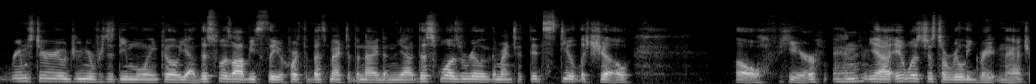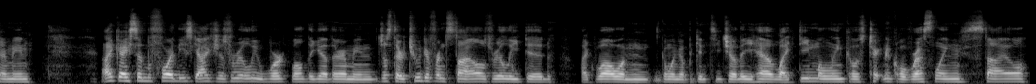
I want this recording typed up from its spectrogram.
Rey Mysterio Jr. versus Dean Malenko, yeah, this was obviously, of course, the best match of the night, and yeah, this was really the match that did steal the show. Oh, here, and yeah, it was just a really great match. I mean, like I said before, these guys just really worked well together. I mean, just their two different styles really did like well when going up against each other. You have like Dean Malenko's technical wrestling style,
